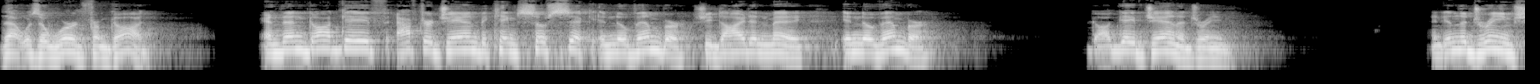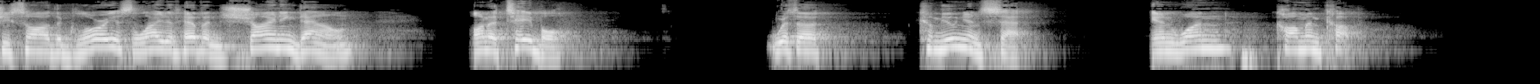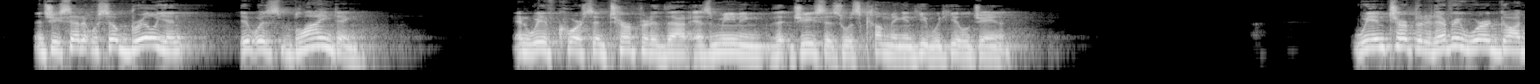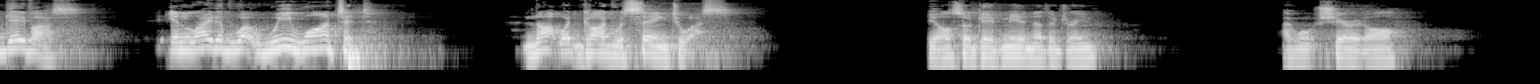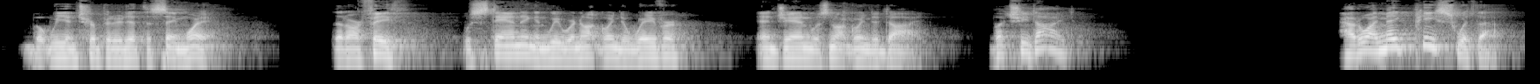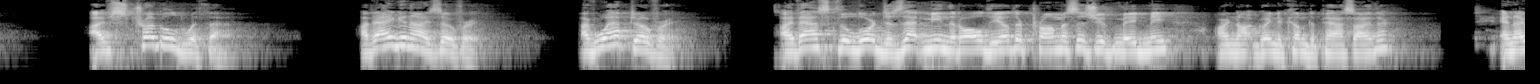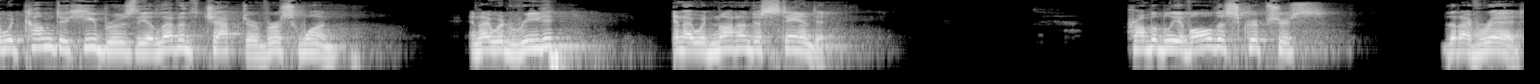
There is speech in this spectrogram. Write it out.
That was a word from God. And then God gave, after Jan became so sick in November, she died in May. In November, God gave Jan a dream. And in the dream, she saw the glorious light of heaven shining down on a table with a communion set and one common cup. And she said it was so brilliant, it was blinding. And we, of course, interpreted that as meaning that Jesus was coming and he would heal Jan. We interpreted every word God gave us in light of what we wanted, not what God was saying to us. He also gave me another dream. I won't share it all, but we interpreted it the same way that our faith was standing and we were not going to waver, and Jan was not going to die. But she died. How do I make peace with that? I've struggled with that. I've agonized over it. I've wept over it. I've asked the Lord, does that mean that all the other promises you've made me are not going to come to pass either? And I would come to Hebrews, the 11th chapter, verse 1, and I would read it, and I would not understand it. Probably of all the scriptures that I've read,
